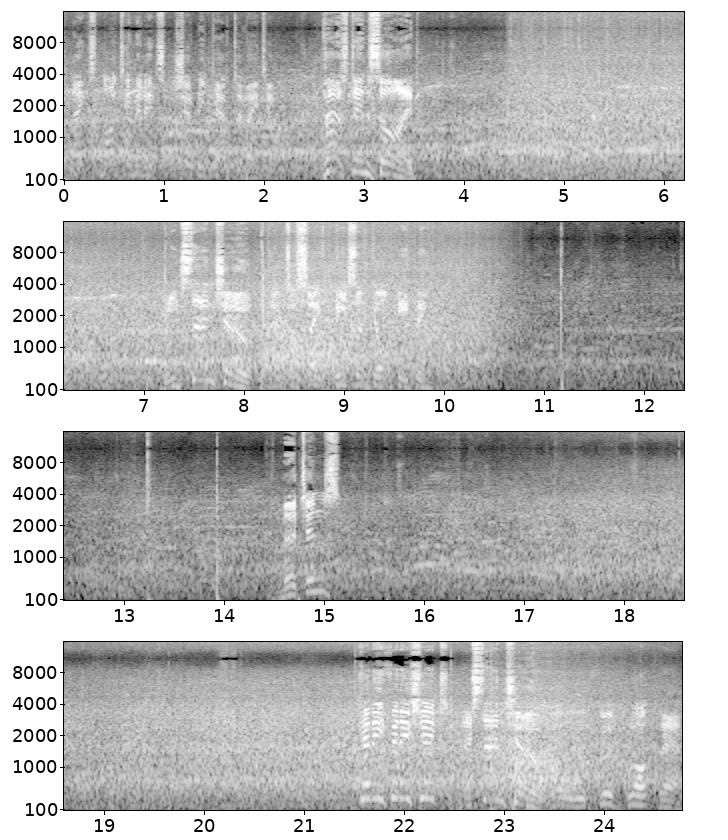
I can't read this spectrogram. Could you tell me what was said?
The next 90 minutes should be captivating. Passed inside. Sancho. That's a safe piece of goalkeeping. Mertens. Can he finish it? Sancho. Oh, good block there.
